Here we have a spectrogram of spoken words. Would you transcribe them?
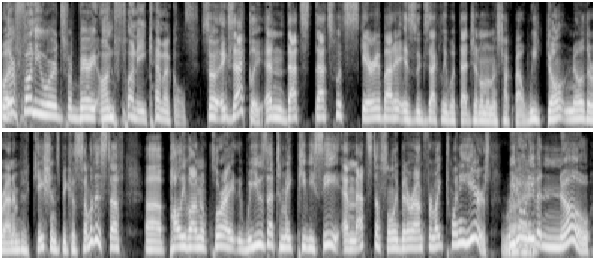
They're funny words for very unfunny chemicals. So exactly, and that's that's what's scary about it is exactly what that gentleman was talking about. We don't know the ramifications because some of this stuff, uh, polyvinyl chloride, we use that to make PVC, and that stuff's only been around for like twenty years. We don't even know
